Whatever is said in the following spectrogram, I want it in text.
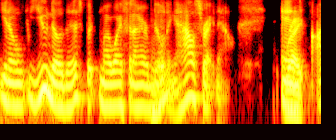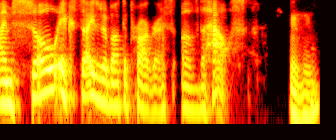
you know, you know this, but my wife and I are Mhm. building a house right now. And Right. I'm so excited about the progress of the house. Mhm.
